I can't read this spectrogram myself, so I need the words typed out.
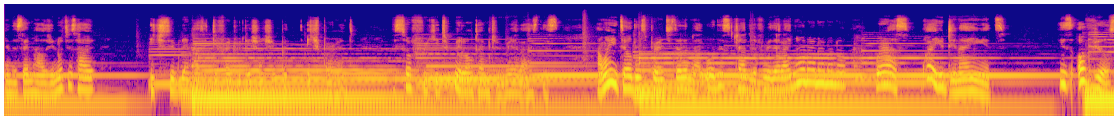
in the same house, you notice how each sibling has a different relationship with each parent. It's so freaky. It took me a long time to realize this. And when you tell those parents, you tell them like, "Oh, this child is afraid," they're like, "No, no, no, no, no." Whereas, why are you denying it? It's obvious.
